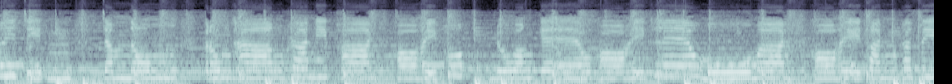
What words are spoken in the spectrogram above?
ให้จิต จำนง ตรงทางพระนิพพาน ขอให้พบดวงแก้ว ขอให้แคล้วหมู่มาน ขอให้ท่านพระศรี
